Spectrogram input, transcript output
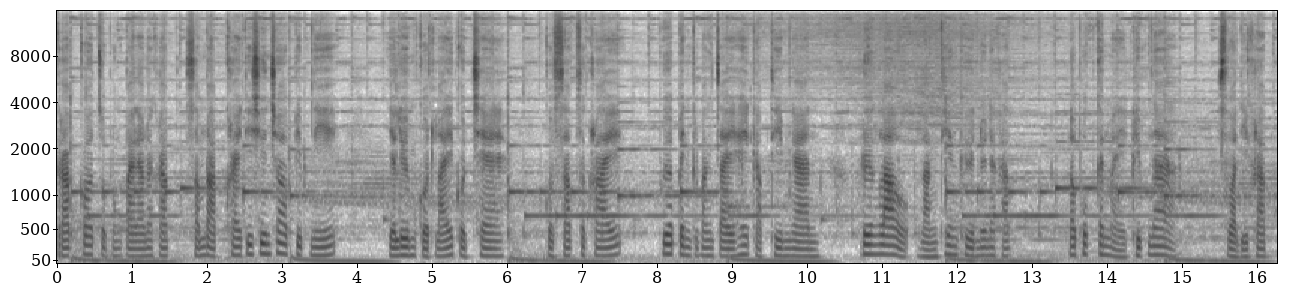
ครับก็จบลงไปแล้วนะครับสำหรับใครที่ชื่นชอบคลิปนี้ อย่าลืมกดไลค์กดแชร์ กด Subscribe พื่อเป็นกำลังใจให้กับทีมงาน เรื่องเล่าหลังเที่ยงคืนด้วยนะครับ แล้วพบกันใหม่คลิปหน้า สวัสดีครับ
